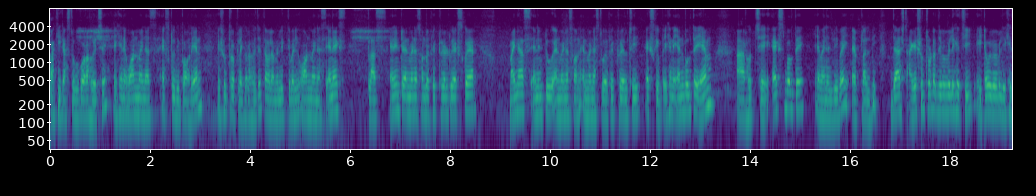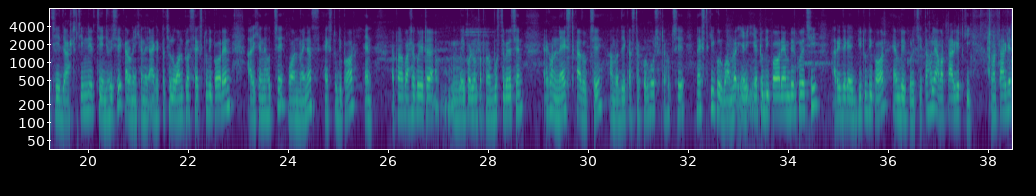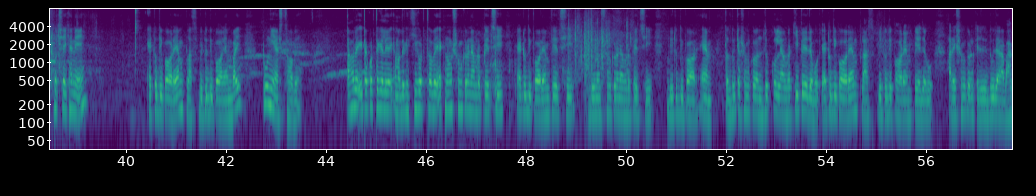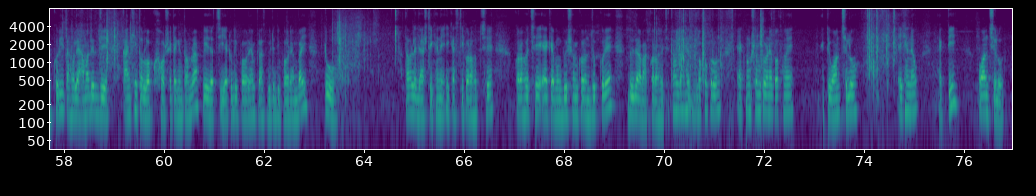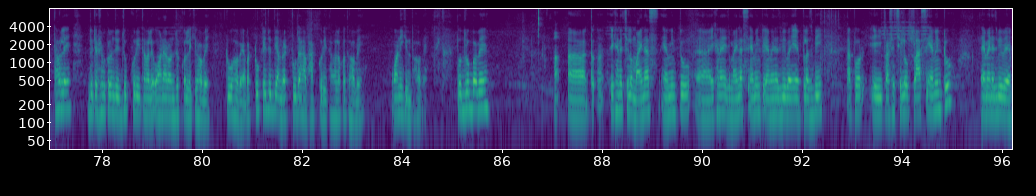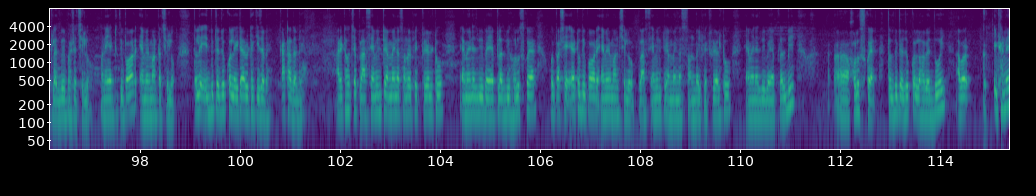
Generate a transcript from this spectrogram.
বাকি কাজটুকু করা হয়েছে। এখানে one minus X to the power N এই সূত্র অ্যাপ্লাই করা হয়েছে। তাহলে আমরা লিখতে পারি one minus N X plus N into N minus one by factorial two X square minus N into N minus one N minus two by factorial three X cube এখানে N বলতে M আর হচ্ছে x বলতে A minus B by A plus B just আগের সূত্রটা যেভাবে লিখেছি, এইটাও ওইভাবে লিখেছি জাস্ট চিহ্নের চেঞ্জ হয়েছে, কারণ এখানে আগেরটা ছিল one plus X to the power N আর এখানে হচ্ছে one minus X to the power N আপনারা আশা করি এটা এই পর্যন্ত আপনারা বুঝতে পেরেছেন। এখন নেক্সট কাজ হচ্ছে, আমরা যে কাজটা করব সেটা হচ্ছে নেক্সট কী করব? আমরা এ টু দি পাওয়ার এম বের করেছি, আর এই জায়গায় B to the power M বের করেছি। তাহলে আমার টার্গেট কি? আমার টার্গেট হচ্ছে এখানে A to the power M plus B to the power M by two নিয়ে আসতে হবে। তাহলে এটা করতে গেলে আমাদেরকে কী করতে হবে? এক নং সমীকরণে আমরা পেয়েছি এ টু দি পাওয়ার এম পেয়েছি, দুই নং সমীকরণে আমরা পেয়েছি B to the power M তাহলে দুইটা সমীকরণ যোগ করলে আমরা কী পেয়ে যাব? A to the power M plus B to the power M পেয়ে যাব। আর এই সমীকরণকে যদি দুই দ্বারা ভাগ করি, তাহলে আমাদের যে কাঙ্ক্ষিত লক্ষ্য, সেটা কিন্তু আমরা পেয়ে যাচ্ছি A to the power M plus B to the power M by two তাহলে জাস্ট এখানে এই কাজটি করা হচ্ছে, করা হয়েছে এক এবং দুই সমীকরণ যোগ করে দুই দ্বারা ভাগ করা হয়েছে। তাহলে লক্ষ্য করুন, এক নং সমীকরণে প্রথমে একটি ওয়ান ছিল এখানেও একটি ওয়ান ছিল। তাহলে দুইটা সমীকরণ যদি যোগ করি, তাহলে ওয়ান আর ওয়ান যোগ করলে কী হবে? টু হবে। আবার টুকে যদি আমরা টু দ্বারা ভাগ করি, তাহলে কত হবে? ওয়ানই কিন্তু হবে। তদ্রূপভাবে এখানে ছিল মাইনাস এম ইন্টু এখানে minus M into M NS B by A plus B তারপর এই পাশে ছিল plus M into M NS B by A plus B পাশে ছিল। মানে এ টু দি পাওয়ার এম এর মানটা ছিল। তাহলে এই দুটো যোগ করলে এটা আর ওইটা কী যাবে? কাটা যাবে। আর এটা হচ্ছে plus M into M minus one by factorial two M NS B by A plus B whole square ওই পাশে এ টু দি পাওয়ার এম এর মান ছিল plus M into M minus one by factorial two M NS B by A plus B whole square তাহলে দুইটা যোগ করলে হবে দুই। আবার এখানে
